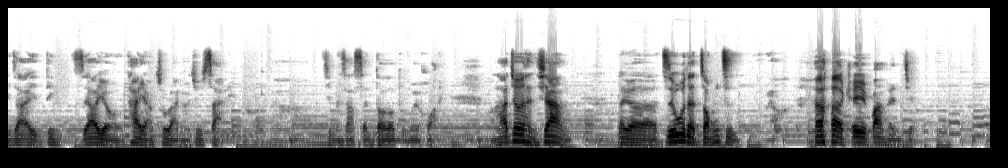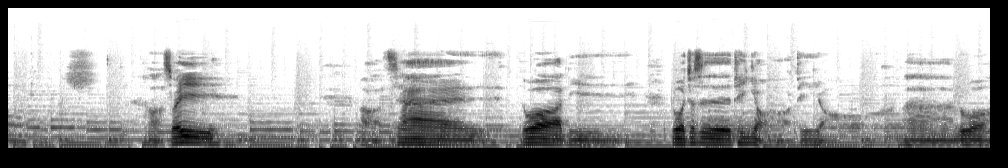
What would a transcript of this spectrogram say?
你只要一定只要有太阳出来了去晒，基本上生豆都不会坏。它就很像那个植物的种子，有没有？可以放很久。啊，所以啊，现在如果你如果就是听友啊，听友，呃，如果。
